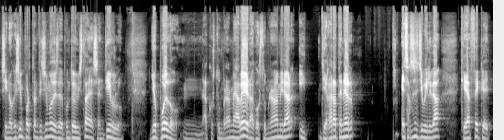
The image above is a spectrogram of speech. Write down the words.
sino que es importantísimo desde el punto de vista de sentirlo. Yo puedo mm, acostumbrarme a ver, acostumbrarme a mirar y llegar a tener esa sensibilidad que hace que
